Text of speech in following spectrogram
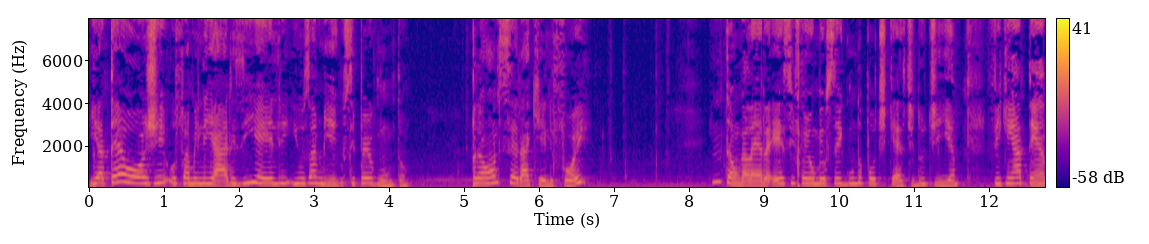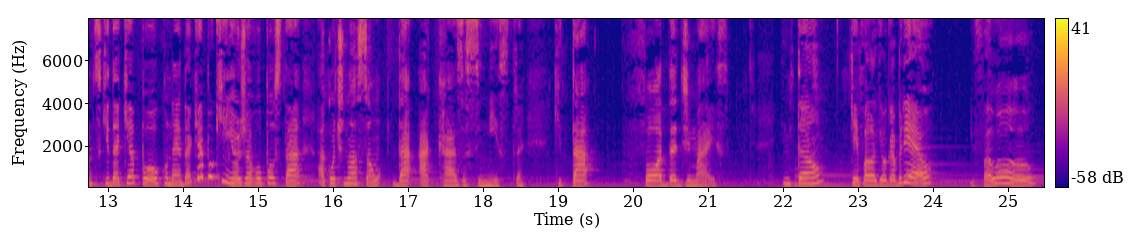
E até hoje, os familiares e ele e os amigos se perguntam: para onde será que ele foi? Então, galera, esse foi o meu segundo podcast do dia. Fiquem atentos que daqui a pouco, né? Daqui a pouquinho eu já vou postar a continuação da A Casa Sinistra, que tá foda demais. Então, quem fala aqui é o Gabriel e falou!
